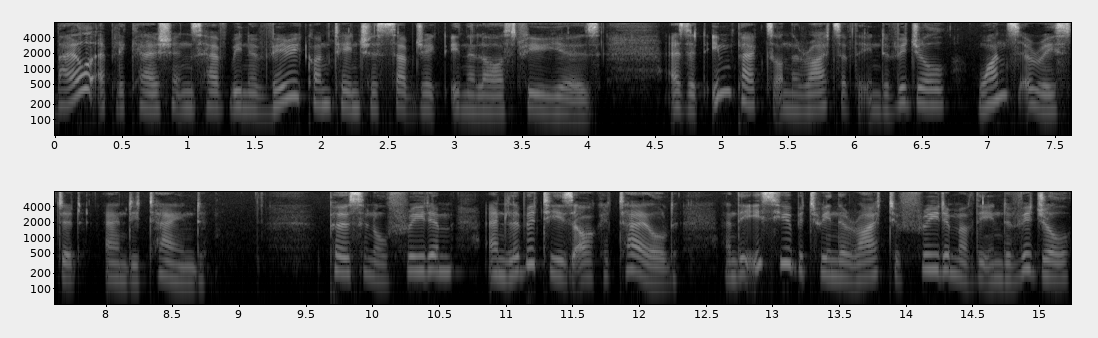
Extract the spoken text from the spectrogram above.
Bail applications have been a very contentious subject in the last few years, as it impacts on the rights of the individual once arrested and detained. Personal freedom and liberties are curtailed, and the issue between the right to freedom of the individual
